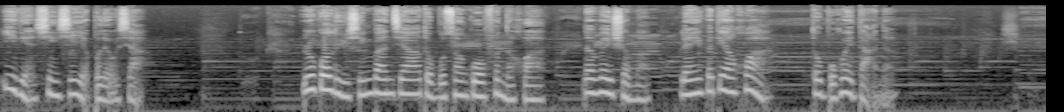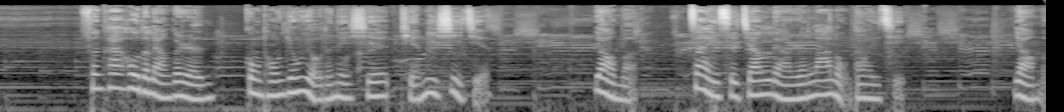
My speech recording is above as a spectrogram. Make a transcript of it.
一点信息也不留下。如果旅行搬家都不算过分的话，那为什么连一个电话都不会打呢？分开后的两个人共同拥有的那些甜蜜细节，要么再一次将两人拉拢到一起，要么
